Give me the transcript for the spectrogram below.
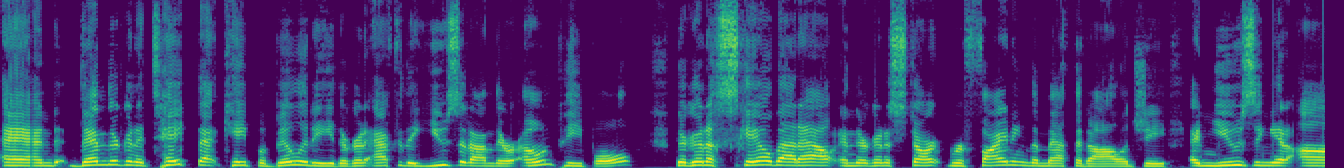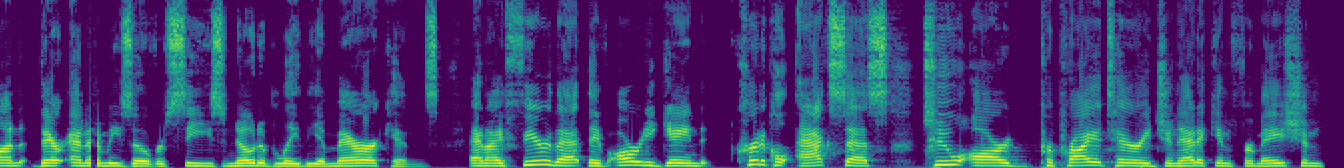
And then they're going to take that capability. They're going to, after they use it on their own people, they're going to scale that out and they're going to start refining the methodology and using it on their enemies overseas, notably the Americans. And I fear that they've already gained critical access to our proprietary genetic information.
